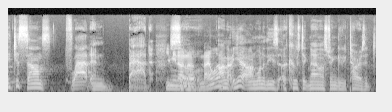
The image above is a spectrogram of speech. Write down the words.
It just sounds flat and bad. You mean on a nylon? On a, yeah, on one of these acoustic nylon string guitars, it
